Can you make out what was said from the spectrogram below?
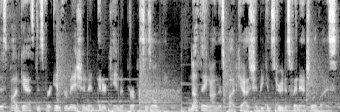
This podcast is for information and entertainment purposes only. Nothing on this podcast should be construed as financial advice.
